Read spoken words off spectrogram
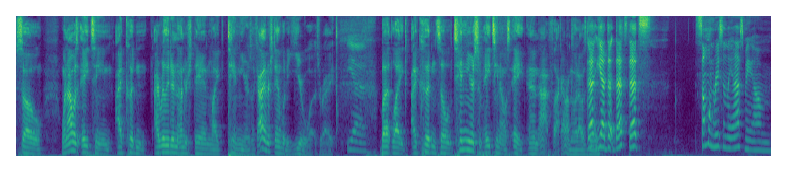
So when I was 18, I couldn't, I really didn't understand like 10 years. Like I understand what a year was, right? Yeah. But like I couldn't. So 10 years from 18, I was eight, and ah, fuck, I don't know what I was That doing. yeah. That that's that's. Someone recently asked me um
